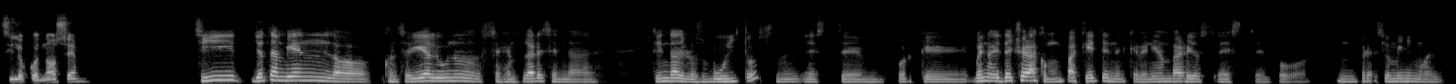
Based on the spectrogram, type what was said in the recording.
sí lo conoce. Sí, yo también lo conseguí algunos ejemplares en la tienda de los buitos, este, porque, bueno, de hecho era como un paquete en el que venían varios, este, por un precio mínimo,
